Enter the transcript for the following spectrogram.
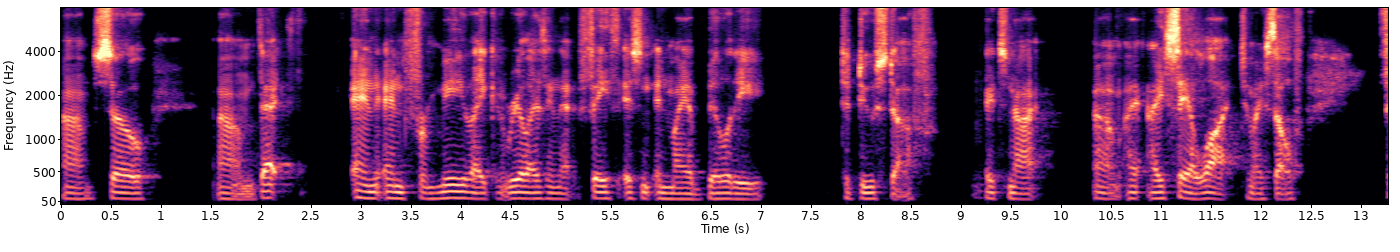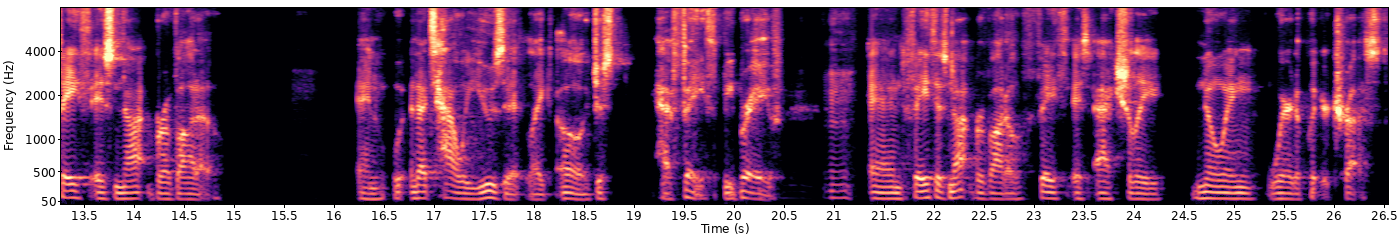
Um, so um, that and and for me, like realizing that faith isn't in my ability to do stuff. Mm-hmm. It's not. Um, I, I say a lot to myself. Faith is not bravado, and w- that's how we use it. Like, oh, just have faith, be brave. Mm-hmm. And faith is not bravado. Faith is actually knowing where to put your trust.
